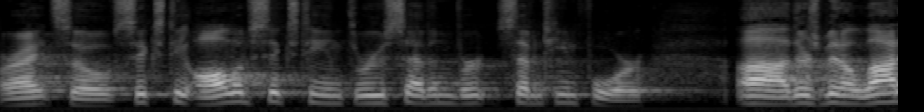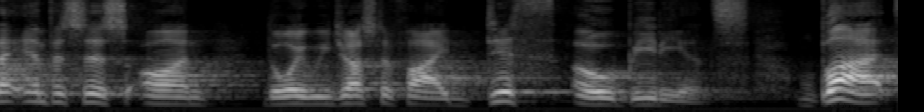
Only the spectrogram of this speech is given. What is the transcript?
all right, so 16, all of 16 through 7, 17, 4, uh, there's been a lot of emphasis on the way we justify disobedience. But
